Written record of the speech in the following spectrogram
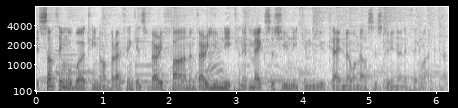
it's something we're working on, but I think it's very fun and very unique, and it makes us unique in the UK. No one else is doing anything like that.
